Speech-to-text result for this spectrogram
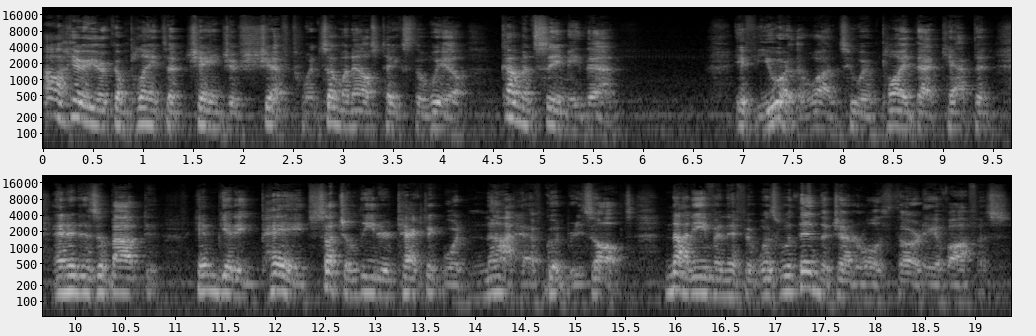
I'll hear your complaints at change of shift when someone else takes the wheel. Come and see me then. If you are the ones who employed that captain, and it is about him getting paid, such a leader tactic would not have good results, not even if it was within the general authority of office.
